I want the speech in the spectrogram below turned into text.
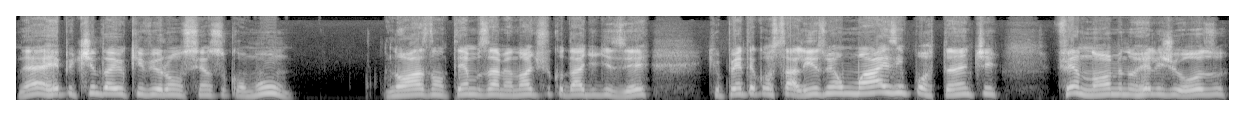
Né? Repetindo aí o que virou um senso comum, nós não temos a menor dificuldade de dizer que o pentecostalismo é o mais importante fenômeno religioso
